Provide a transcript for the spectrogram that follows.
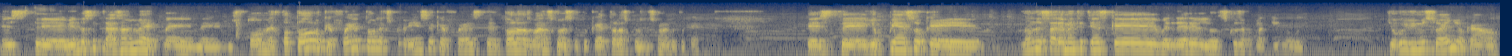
este, viendo atrás, a mí me, me, me gustó, me dejó todo lo que fue, toda la experiencia que fue, este, todas las bandas con las que toqué, todas las personas con las que toqué. Este, yo pienso que no necesariamente tienes que vender los discos de platino, güey. Yo viví mi sueño, cabrón,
